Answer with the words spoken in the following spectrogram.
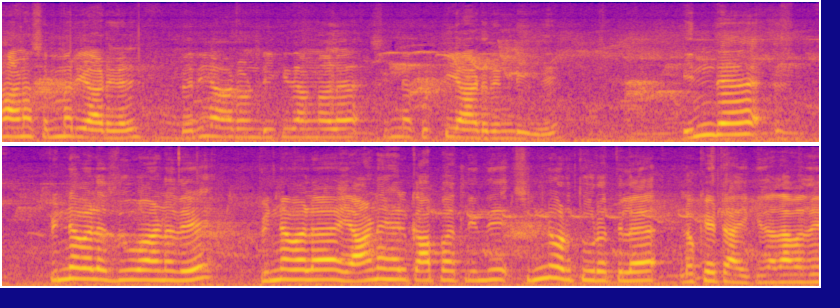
அழகான செம்மறி ஆடுகள். பெரிய ஆடு ஒன்றிக்குது அங்கால சின்ன குட்டி ஆடு ரெண்டிக்குது இந்த பின்னவல ஜூவானது பின்னவல யானைகள் காப்பாத்துலேருந்து சின்ன ஒரு தூரத்தில் லொக்கேட் ஆகிக்குது. அதாவது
